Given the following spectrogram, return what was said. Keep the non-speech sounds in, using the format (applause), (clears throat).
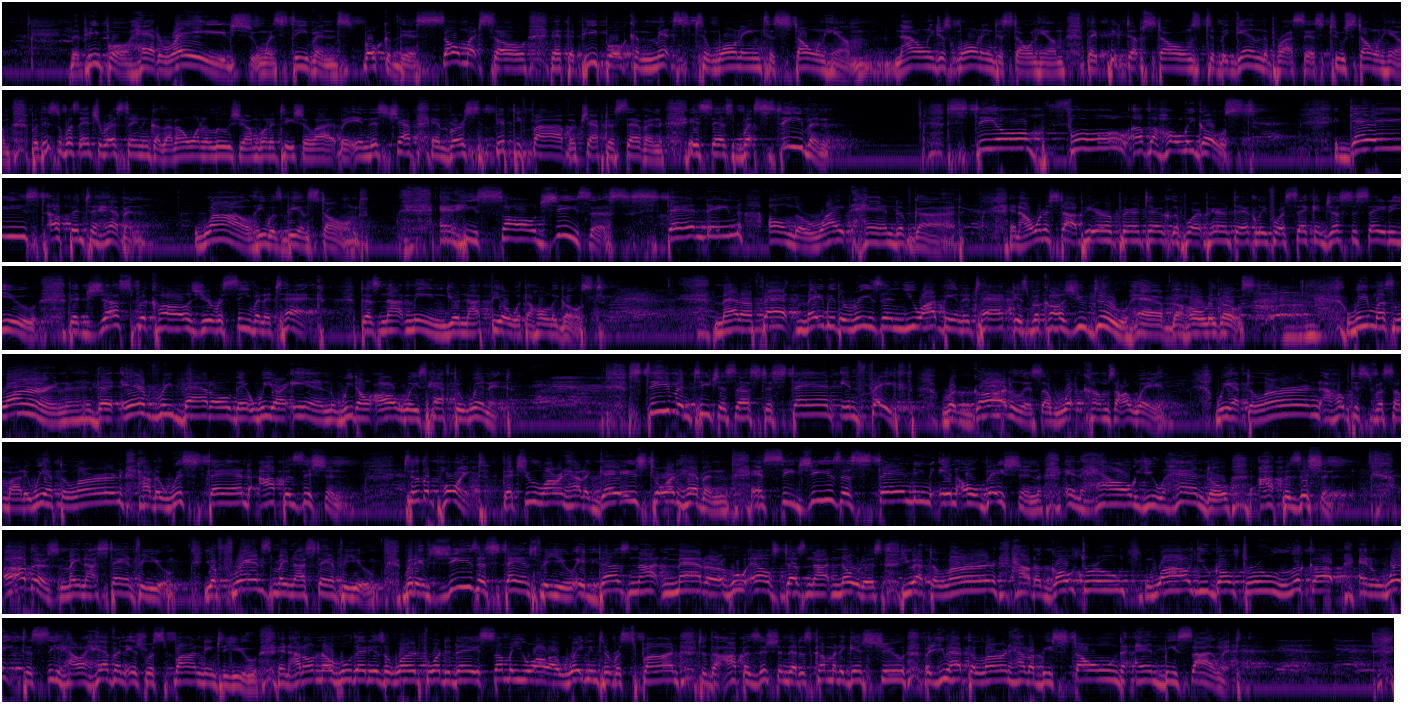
the people had rage when Stephen spoke of this, so much so that the people commenced to wanting to stone him. Not only just wanting to stone him, they picked up stones to begin the process to stone him. But this is what's interesting because I don't want to lose you. I'm going to teach a lot. But in this chapter, in verse 55 of chapter 7, it says, But Stephen, still full of the Holy Ghost, gazed up into heaven while he was being stoned. And he saw Jesus standing on the right hand of God. And I want to stop here parenthetically for a second just to say to you that just because you're receiving attack does not mean you're not filled with the Holy Ghost. Matter of fact, maybe the reason you are being attacked is because you do have the Holy Ghost. We must learn that every battle that we are in, we don't always have to win it. Stephen teaches us to stand in faith regardless of what comes our way. We have to learn, I hope this is for somebody, we have to learn how to withstand opposition to the point that you learn how to gaze toward heaven and see Jesus standing in ovation in how you handle opposition. Others may not stand for you. Your friends may not stand for you. But if Jesus stands for you, it does not matter who else does not notice. You have to learn how to go through while you go through, look up and wait to see how heaven is responding to you. And I don't know who that is a word for today. Some of you all are waiting to respond to the opposition that is coming against you, but you have to learn how to be stoned and be silent.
